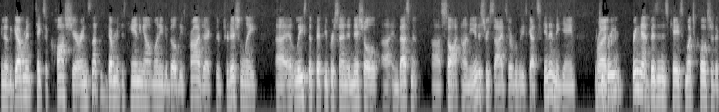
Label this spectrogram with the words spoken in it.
you know, the government takes a cost share, and it's not the government just handing out money to build these projects. They're traditionally uh, at least a 50% initial uh, investment uh, sought on the industry side, so everybody's got skin in the game. But right. you bring bring that business case much closer to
